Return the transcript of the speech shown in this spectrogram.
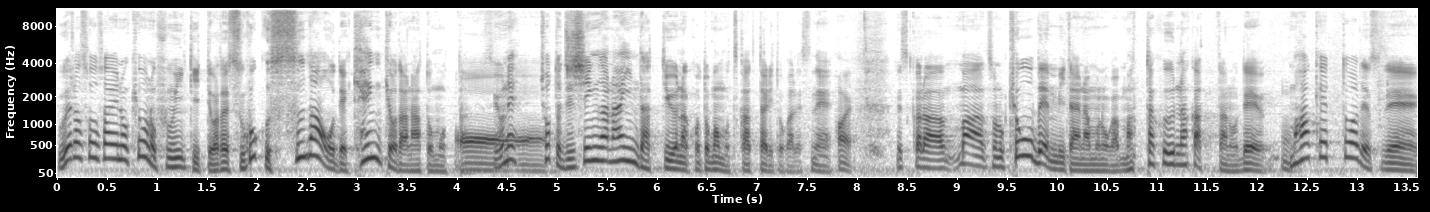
上田総裁の今日の雰囲気って私すごく素直で謙虚だなと思ったんですよね。ちょっと自信がないんだっていうような言葉も使ったりとかですね、はい、ですからまあその強弁みたいなものが全くなかったので、うん、マーケットはですね、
